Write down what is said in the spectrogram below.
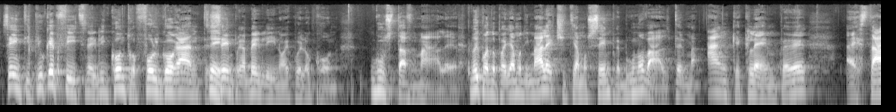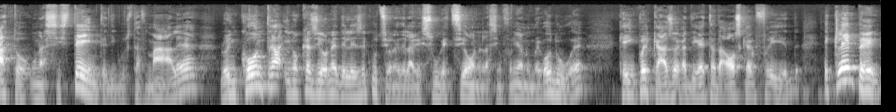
Senti, più che Pfitzner, l'incontro folgorante sì. sempre a Berlino è quello con Gustav Mahler. Noi quando parliamo di Mahler citiamo sempre Bruno Walter, ma anche Klemperer è stato un assistente di Gustav Mahler, lo incontra in occasione dell'esecuzione della Risurrezione, la sinfonia numero 2, che in quel caso era diretta da Oscar Fried, e Klemperer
